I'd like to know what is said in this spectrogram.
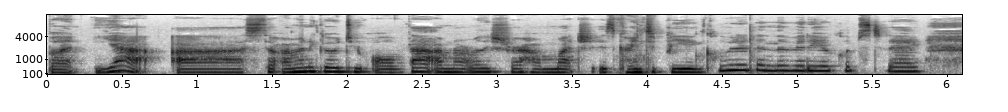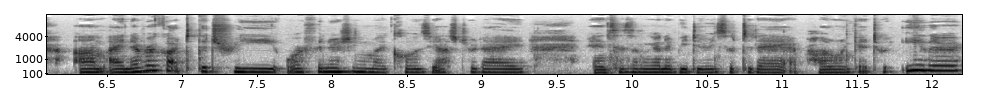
But yeah, uh, so I'm gonna go do all of that. I'm not really sure how much is going to be included in the video clips today. Um, I never got to the tree or finishing my clothes yesterday, and since I'm gonna be doing so today, I probably won't get to it either.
